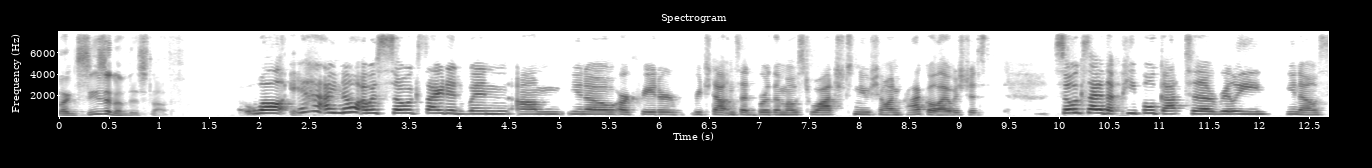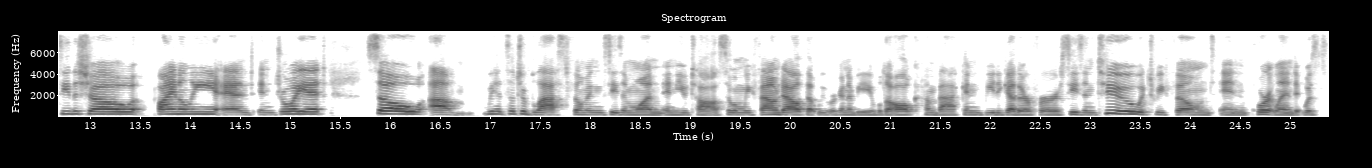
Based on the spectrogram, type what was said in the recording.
like season of this stuff? Well, yeah, I know. I was so excited when um, you know, our creator reached out and said we're the most watched new show on Crackle. I was just so excited that people got to really, you know, see the show finally and enjoy it. So um, we had such a blast filming season one in Utah. So when we found out that we were going to be able to all come back and be together for season two, which we filmed in Portland, it was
